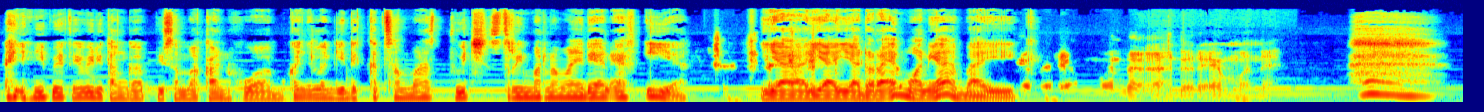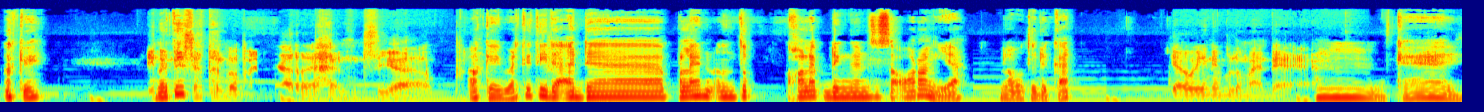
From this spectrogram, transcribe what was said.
Ini BTW ditanggapi sama Kanhua, bukannya lagi deket sama Twitch streamer namanya DNFI ya? Ya, ya, ya, Doraemon ya, baik. Doraemon ah, Doraemon ya Oke, Berarti- Indonesia tanpa pacaran siap oke, berarti tidak ada plan untuk collab dengan seseorang ya dalam waktu dekat? jauh ini belum ada Hmm, oke.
